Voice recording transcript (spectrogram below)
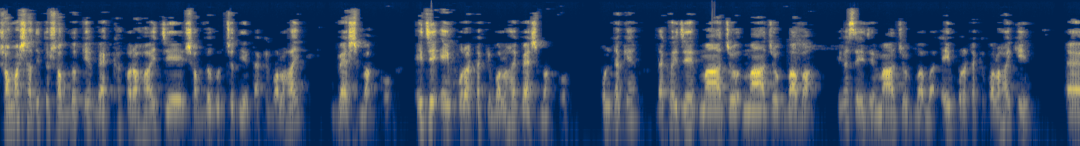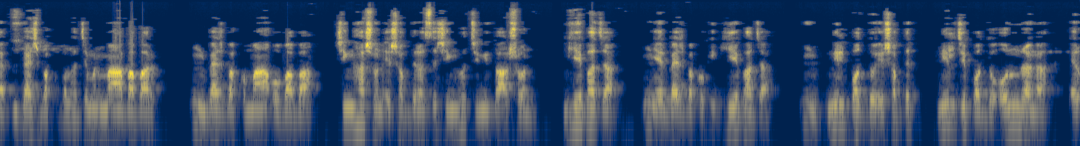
সমাসাধিত শব্দকে ব্যাখ্যা করা হয় যে শব্দগুচ্ছ দিয়ে তাকে বলা হয় ব্যাস বাক্য এই যে এই পোড়াটাকে বলা হয় ব্যাস বাক্য কোনটাকে? দেখো এই যে মা যোগ মা যোগ বাবা, ঠিক আছে? এই যে মা যোগ বাবা, এই পোড়াটাকে বলা হয় কি? ব্যাস বাক্য বলা হয়। যেমন মা বাবার ব্যাস বাক্য মা ও বাবা, সিংহাসন এ শব্দের হচ্ছে সিংহ চিহ্নিত আসন, ঘিয়ে ভাজা এর ব্যাস বাক্য কি? ঘিয়ে ভাজা, হম, নীল পদ্ম এ শব্দের, নীল যে পদ্ম, অরুণ রাঙা, এর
